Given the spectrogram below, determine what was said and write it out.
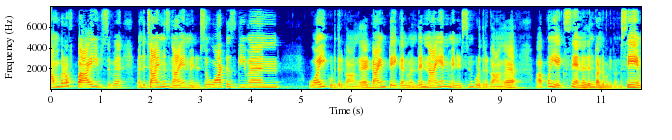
number of pipes when time is is nine minutes so what is given y கொடுத்துருக்காங்க. டைம் டேக்கன் வந்து நைன் மினிட்ஸ்னு கொடுத்துருக்காங்க. அப்போ எக்ஸ் என்னதுன்னு கண்டுபிடிக்கணும். Same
